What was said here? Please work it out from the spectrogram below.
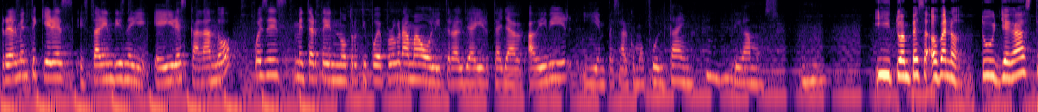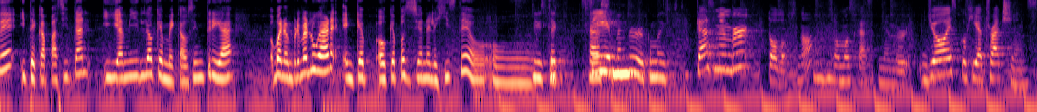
realmente quieres estar en Disney e ir escalando, pues es meterte en otro tipo de programa o literal ya irte allá a vivir y empezar como full time, digamos. Y tú empezaste, bueno, tú llegaste y te capacitan y a mí lo que me causa intriga, bueno, en primer lugar, ¿en qué o qué posición elegiste o, cast member o cómo dijiste? Cast member, todos, ¿no? Somos cast member. Yo escogí Attractions,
